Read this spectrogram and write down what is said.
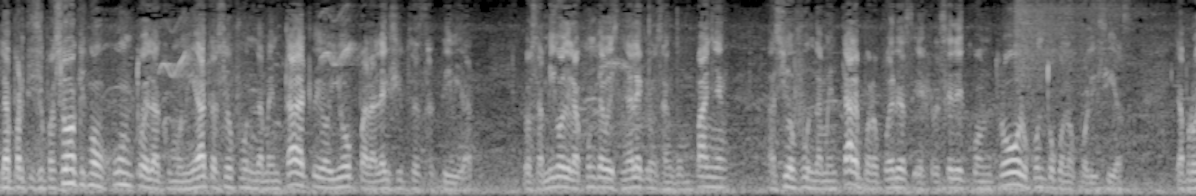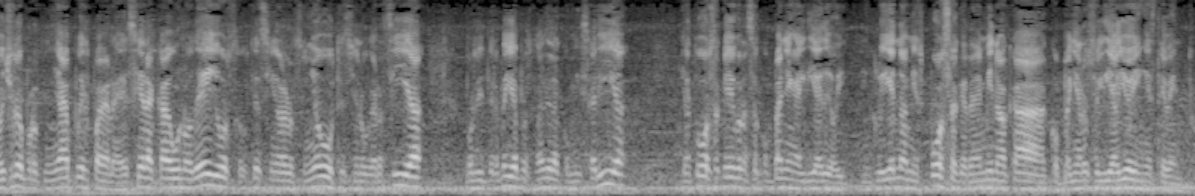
La participación aquí en conjunto de la comunidad ha sido fundamental, creo yo, para el éxito de esta actividad. Los amigos de la Junta Vecinal que nos acompañan ha sido fundamental para poder ejercer el control junto con los policías. Y aprovecho la oportunidad pues para agradecer a cada uno de ellos, a usted señor Arroseño, a usted señor García, por el intermedio personal de la comisaría y a todos aquellos que nos acompañan el día de hoy, incluyendo a mi esposa que también vino acá a acompañarnos el día de hoy en este evento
